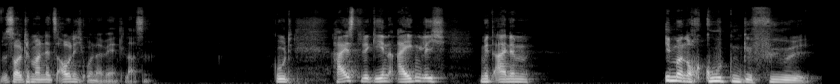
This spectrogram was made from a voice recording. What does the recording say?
sollte man jetzt auch nicht unerwähnt lassen. Gut, heißt, wir gehen eigentlich mit einem immer noch guten Gefühl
